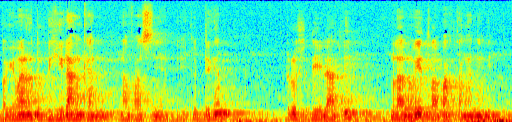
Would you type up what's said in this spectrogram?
bagaimana untuk dihilangkan nafasnya? Itu dengan terus dilatih melalui telapak tangan ini.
